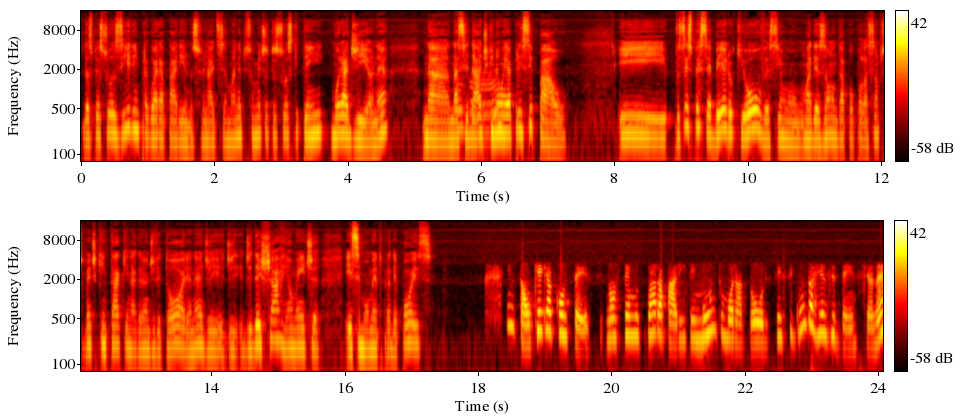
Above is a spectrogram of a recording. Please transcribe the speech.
das pessoas irem para Guarapari nos finais de semana, principalmente as pessoas que têm moradia, né? Na, na uhum. cidade que não é a principal. E vocês perceberam que houve assim, uma adesão da população, principalmente quem está aqui na Grande Vitória, né, de, de, de deixar realmente esse momento para depois? Então, o que que acontece? Nós temos Guarapari, tem muito moradores, tem segunda residência, né?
